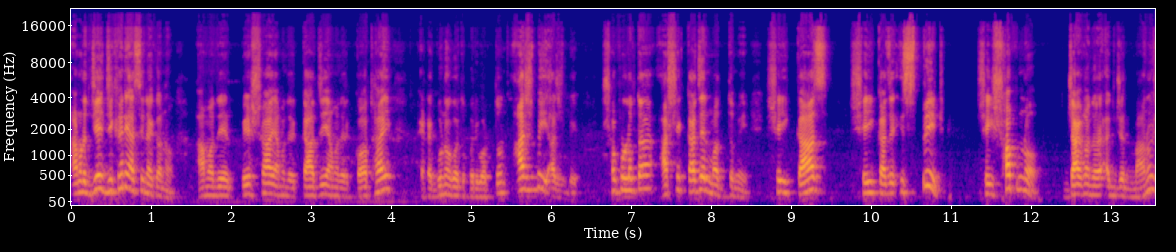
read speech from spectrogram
আমরা যে যেখানে আছি না কেন, আমাদের পেশায়, আমাদের কাজে, আমাদের কথায় একটা গুণগত পরিবর্তন আসবেই আসবে। সফলতা আসে কাজের মাধ্যমে। সেই কাজ সেই কাজের স্পিরিট সেই স্বপ্ন জাগানোর একজন মানুষ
